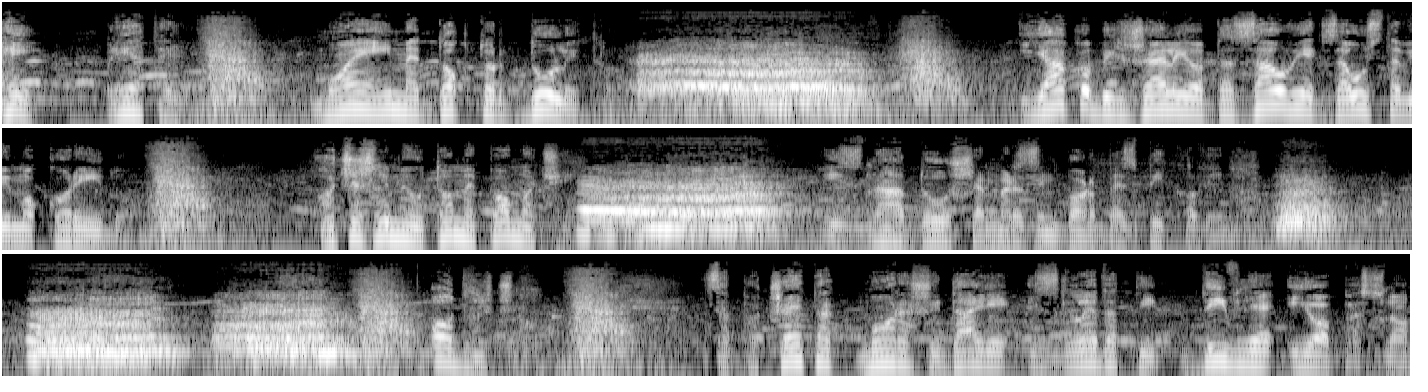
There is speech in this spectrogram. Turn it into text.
Hej, prijatelju, moje ime je doktor Doolittle. Jako bih želio da zauvijek zaustavimo koridu. Hoćeš li mi u tome pomoći? I zna duše mrzim borbe s bikovima. Odlično. Za početak moraš i dalje izgledati divlje i opasno.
